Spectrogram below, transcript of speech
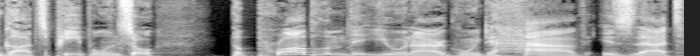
God's people. And so the problem that you and I are going to have is that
